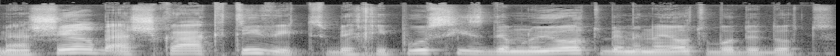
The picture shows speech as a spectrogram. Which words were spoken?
מאשר בהשקעה אקטיבית בחיפוש הזדמנויות במניות בודדות.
